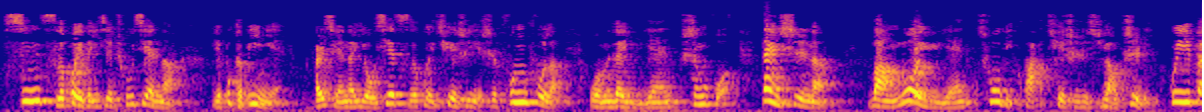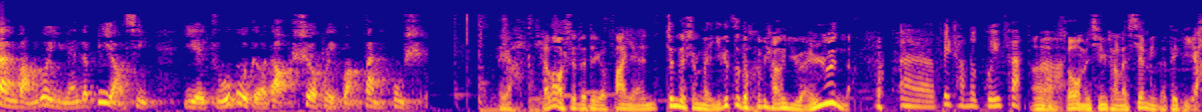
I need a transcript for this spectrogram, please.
新词汇的一些出现呢，也不可避免。而且呢，有些词汇确实也是丰富了我们的语言生活。但是呢，网络语言粗鄙化确实是需要治理，规范网络语言的必要性也逐步得到社会广泛的共识。哎呀，田老师的这个发言真的是每一个字都非常圆润的、呃，非常的规范嗯，啊。和我们形成了鲜明的对比啊。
